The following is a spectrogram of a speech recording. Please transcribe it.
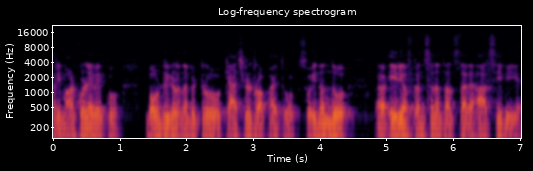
ಸರಿ ಮಾಡ್ಕೊಳ್ಳೇಬೇಕು. ಬೌಂಡ್ರಿಗಳನ್ನ ಬಿಟ್ಟರು ಕ್ಯಾಚ್ಗಳು ಡ್ರಾಪ್ ಆಯಿತು. ಸೊ ಇದೊಂದು ಏರಿಯಾ ಆಫ್ ಕನ್ಸರ್ನ್ ಅಂತ ಅನಿಸ್ತಾ ಇದೆ ಆರ್ ಸಿ ಬಿಗೆ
